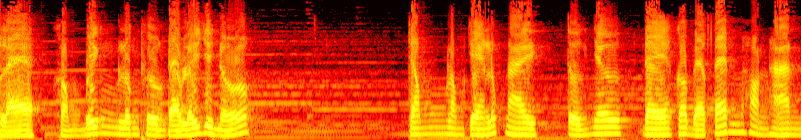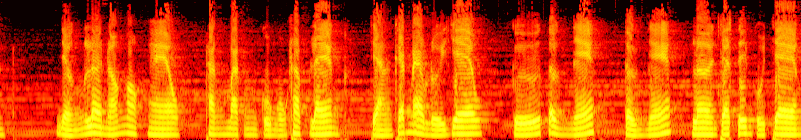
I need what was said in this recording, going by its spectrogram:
là không biết luân thường đạo lý gì nữa. Trong lòng chàng lúc này, tưởng như đèn có bẻ tém hòn hành. Những lời nói ngọt ngào Thằng mặt của ngũ thập lan Chẳng khác nào lưỡi dao, Cứ từng nhát từng nhát lên trái tim của chàng,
